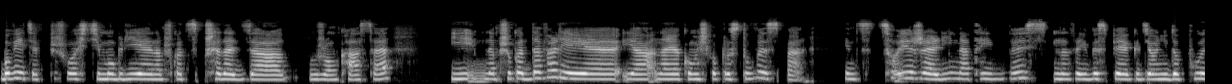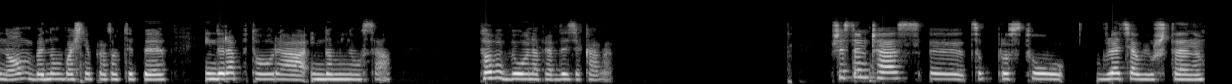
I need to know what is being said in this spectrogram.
Bo wiecie, w przyszłości mogli je na przykład sprzedać za dużą kasę i na przykład dawali je ja na jakąś po prostu wyspę. Więc co jeżeli na tej, wys na tej wyspie, gdzie oni dopłyną, będą właśnie prototypy Indoraptora, Indominusa? To by było naprawdę ciekawe. Przez ten czas, y, co po prostu wleciał już ten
